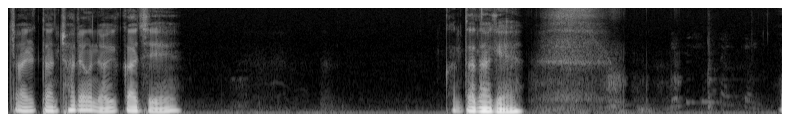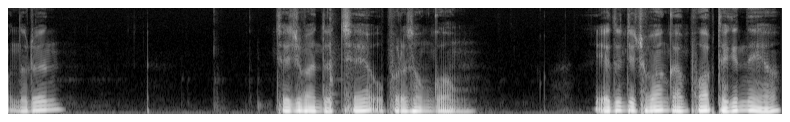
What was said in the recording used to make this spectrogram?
자, 일단 촬영은 여기까지 간단하게 오늘은 제주 반도체 5% 성공 얘도 이제 조만간 보합 되겠네요.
